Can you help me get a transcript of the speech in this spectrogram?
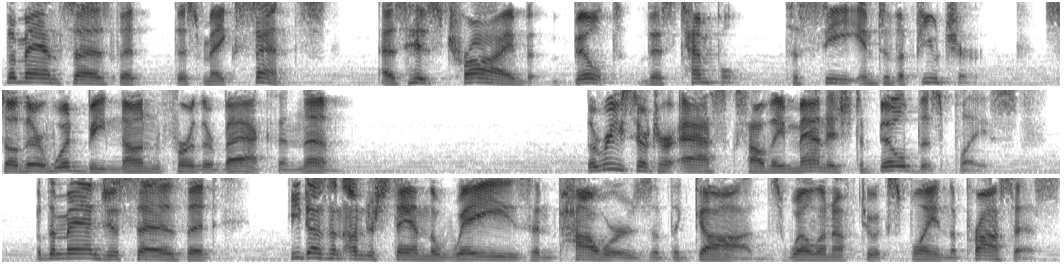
The man says that this makes sense, as his tribe built this temple to see into the future, so there would be none further back than them. The researcher asks how they managed to build this place, but the man just says that he doesn't understand the ways and powers of the gods well enough to explain the process,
